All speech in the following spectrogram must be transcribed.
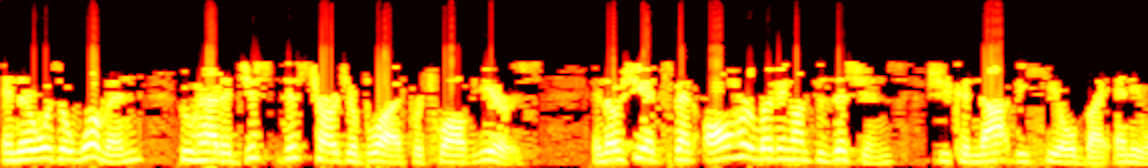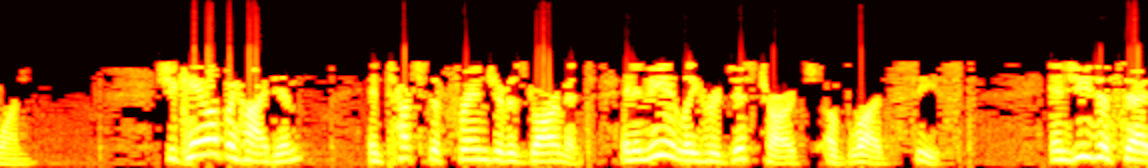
and there was a woman who had a discharge of blood for twelve years. And though she had spent all her living on physicians, she could not be healed by anyone. She came up behind him and touched the fringe of his garment, and immediately her discharge of blood ceased. And Jesus said,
